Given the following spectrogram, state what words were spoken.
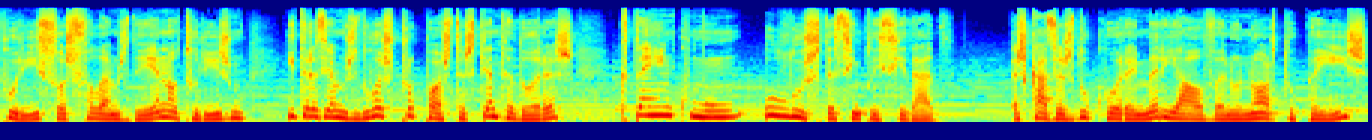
Por isso, hoje falamos de enoturismo e trazemos duas propostas tentadoras que têm em comum o luxo da simplicidade. As Casas do Cor em Marialva, no norte do país,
